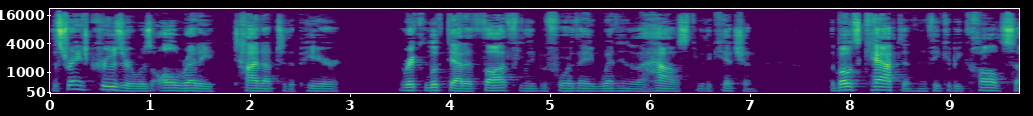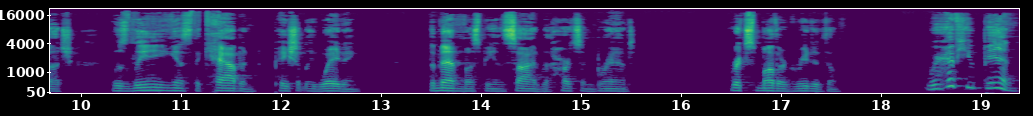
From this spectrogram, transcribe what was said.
The strange cruiser was already tied up to the pier. Rick looked at it thoughtfully before they went into the house through the kitchen. The boat's captain, if he could be called such, was leaning against the cabin, patiently waiting. The men must be inside with Hartson Brant. Rick's mother greeted them. Where have you been?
